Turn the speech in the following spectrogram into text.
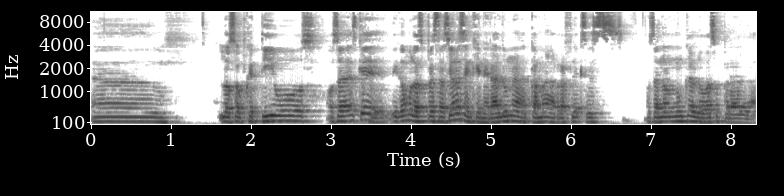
Ah, los objetivos, o sea, es que, digamos, las prestaciones en general de una cámara reflex es, o sea, no, nunca lo va a superar la,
